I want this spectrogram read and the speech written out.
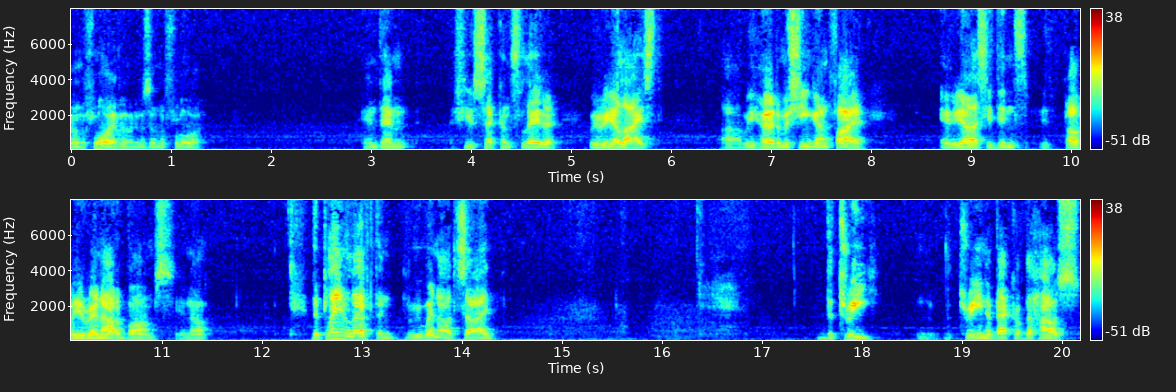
on the floor. Everybody was on the floor. And then a few seconds later, we realized uh, we heard a machine gun fire. And realized he didn't, he probably ran out of bombs, you know. The plane left and we went outside. The tree, the tree in the back of the house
